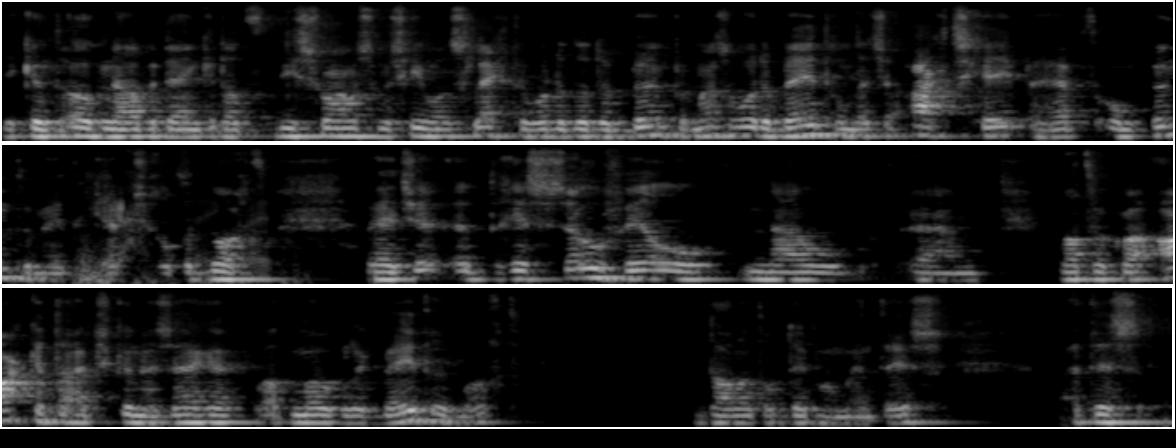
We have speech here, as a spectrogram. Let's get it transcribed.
je kunt ook nou bedenken dat die swarms misschien wel slechter worden door de bumpen, maar ze worden beter omdat je acht schepen hebt om punten mee te Ja, capturen op het bord. Weet je, er is zoveel nou ehm, wat we qua archetypes kunnen zeggen wat mogelijk beter wordt dan het op dit moment is. Het is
